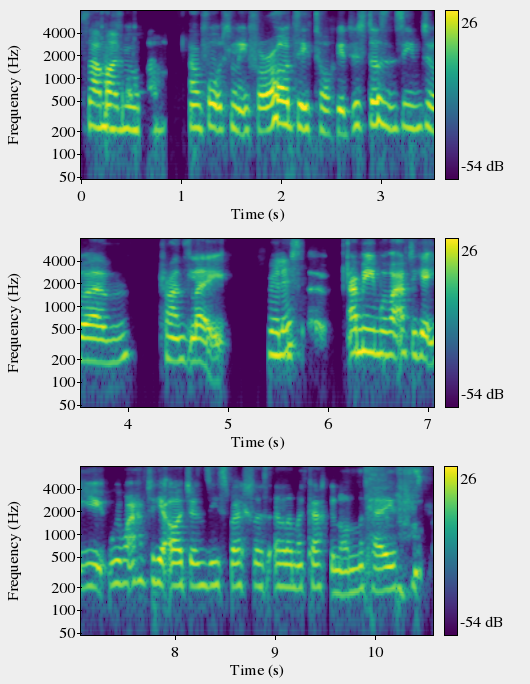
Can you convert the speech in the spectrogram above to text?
so that might be why. Unfortunately for our TikTok, it just doesn't seem to um translate. Really? I mean, we might have to get you. We might have to get our Gen Z specialist Ella McCaughan on the case.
